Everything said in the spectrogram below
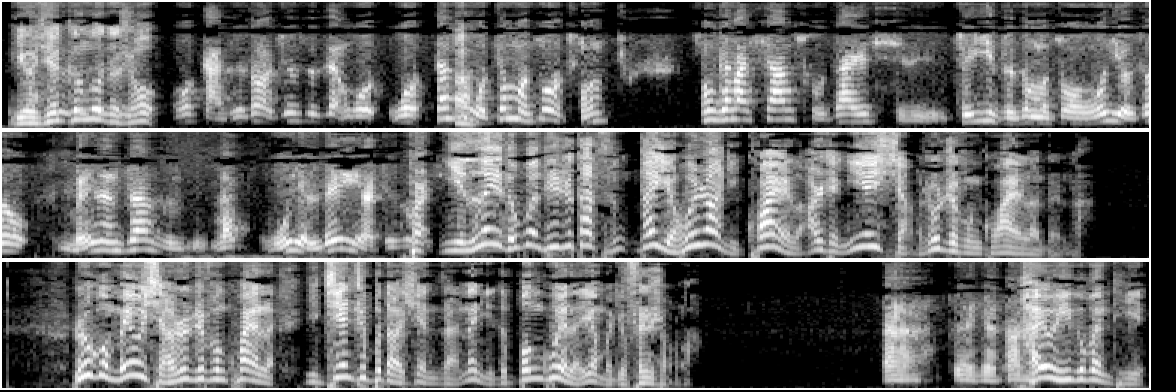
有些更多的时候，我感觉到就是这样。我我，但是我这么做从。从跟他相处在一起就一直这么做，我有时候没人这样子来，我也累啊。就是不是你累的问题是他曾他也会让你快乐，而且你也享受这份快乐的呢。如果没有享受这份快乐，你坚持不到现在，那你都崩溃了，要么就分手了。嗯，对，有道理。还有一个问题，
